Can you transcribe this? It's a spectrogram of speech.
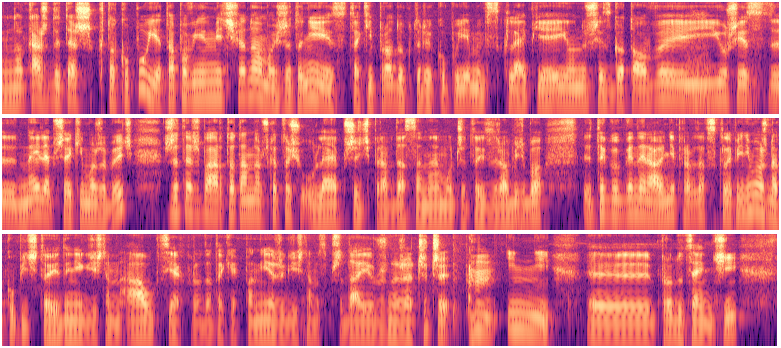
no każdy też, kto kupuje, to powinien mieć świadomość, że to nie jest taki produkt, który kupujemy w sklepie i on już jest gotowy i już jest e, najlepszy, jaki może być, że też warto tam na przykład coś ulepszyć, prawda, samemu, czy coś zrobić, bo tego generalnie, prawda, w sklepie nie można kupić, to jedynie gdzieś tam na aukcjach, prawda, tak jak pan Jerzy gdzieś tam sprzedaje różne rzeczy, czy inni yy, producenci, Y,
